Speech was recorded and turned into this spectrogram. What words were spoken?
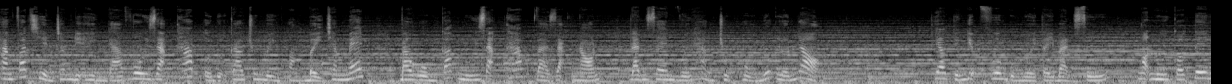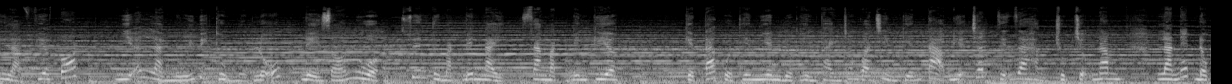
Hang phát triển trong địa hình đá vôi dạng tháp ở độ cao trung bình khoảng 700 m, bao gồm các núi dạng tháp và dạng nón, đan xen với hàng chục hồ nước lớn nhỏ. Theo tiếng địa phương của người Tây Bản xứ, ngọn núi có tên là Fearport, nghĩa là núi bị thủng một lỗ để gió lùa xuyên từ mặt bên này sang mặt bên kia. Kiệt tác của thiên nhiên được hình thành trong quá trình kiến tạo địa chất diễn ra hàng chục triệu năm là nét độc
